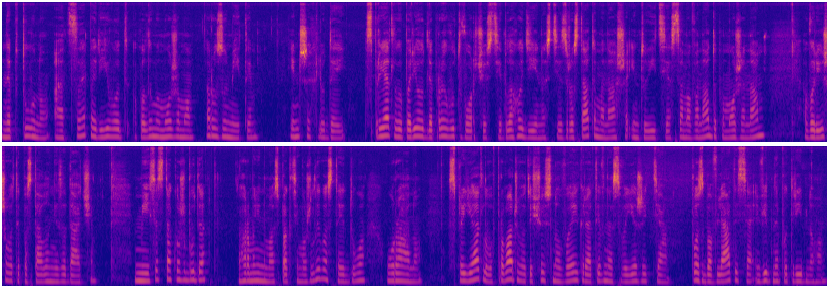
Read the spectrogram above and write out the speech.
Нептуну, а це період, коли ми можемо розуміти інших людей. Сприятливий період для прояву творчості, благодійності, зростатиме наша інтуїція. Саме вона допоможе нам вирішувати поставлені задачі. Місяць також буде в гармонійному аспекті можливостей до урану, сприятливо впроваджувати щось нове і креативне своє життя, позбавлятися від непотрібного.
